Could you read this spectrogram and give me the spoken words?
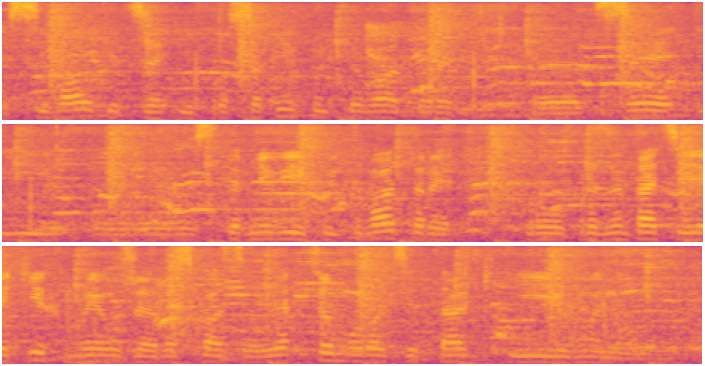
е, сівалки, це і просапні культиватори, е, це і стерньові культиватори, про презентацію яких ми вже розказували як в цьому році, так і в минулому.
